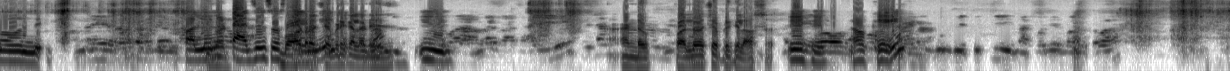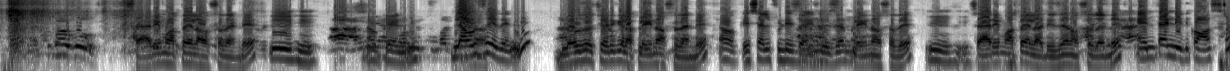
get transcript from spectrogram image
బాగుంది. పళ్ళులో టాజిల్స్ బార్డర్ వస్తాయండి వచ్చేప్పటికి అలా ఉమ్. అండ్ పళ్ళు వచ్చేప్పటికి ఇలా వస్తుంది. ఓకే. శారీ మొత్తం ఇలా వస్తుందండి. ఓకే అండి. బ్లౌజ్ ఏదండి? బ్లౌజ్ వచ్చేటికి ఇలా ప్లెయిన్ వస్తుందండి. Okay self design design plain వస్తుంది. శారీ మొత్తం ఇలా డిజైన్ వస్తుందండి. ఎంత అండి ఇది కాస్ట్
